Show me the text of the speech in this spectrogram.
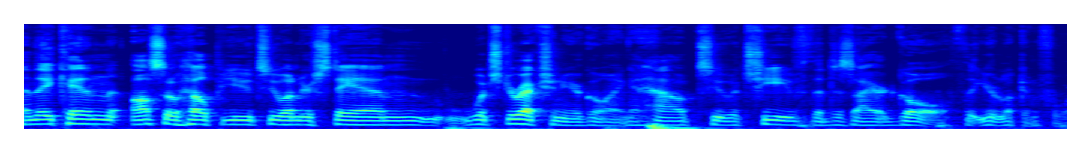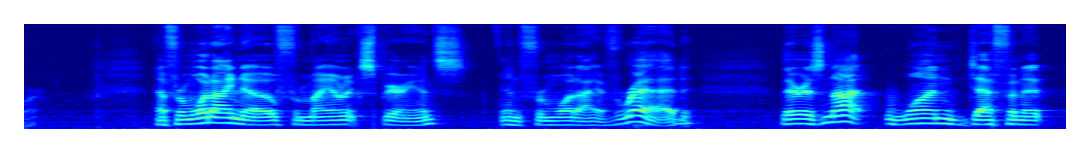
And they can also help you to understand which direction you're going and how to achieve the desired goal that you're looking for. Now, from what I know from my own experience and from what I have read, there is not one definite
